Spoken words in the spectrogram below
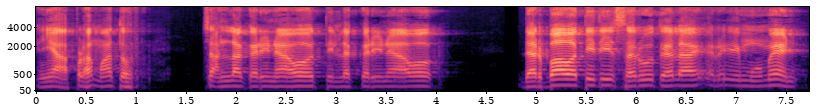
અહીંયા આપણામાં તો ચાંદલા કરીને આવો, તિલક કરીને આવો. દર્ભાવતીથી શરૂ થયેલા એ મુમેન્ટ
